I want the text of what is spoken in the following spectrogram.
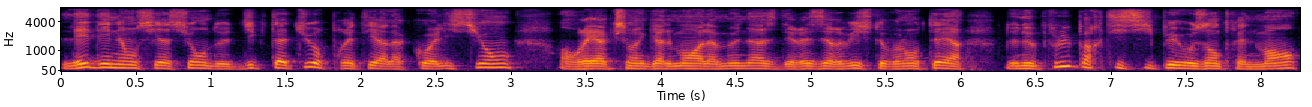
les dénonciations de dictature prêtées à la coalition, en réaction également à la menace des réservistes volontaires de ne plus participer aux entraînements,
